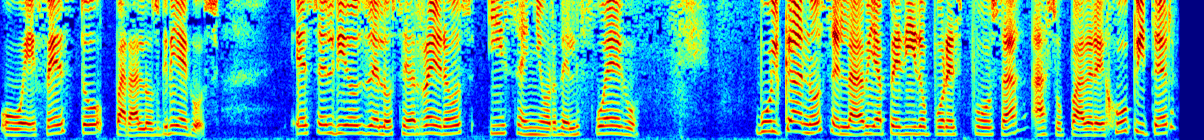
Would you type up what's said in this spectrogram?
o Hefesto para los griegos. Es el dios de los herreros y señor del fuego. Vulcano se la había pedido por esposa a su padre Júpiter,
